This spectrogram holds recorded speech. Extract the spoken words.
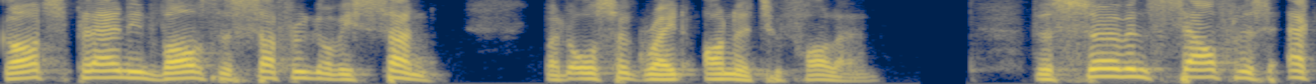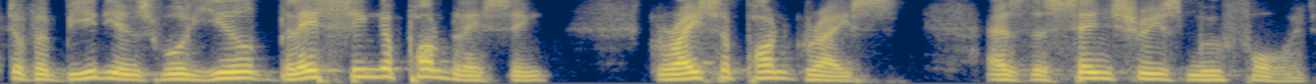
God's plan involves the suffering of his son, but also great honor to follow the servant's selfless act of obedience will yield blessing upon blessing, grace upon grace, as the centuries move forward.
